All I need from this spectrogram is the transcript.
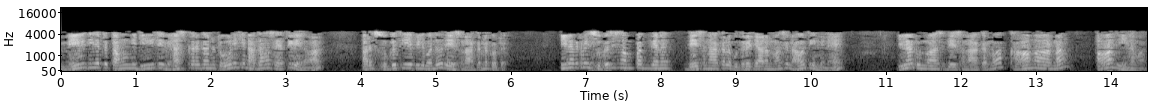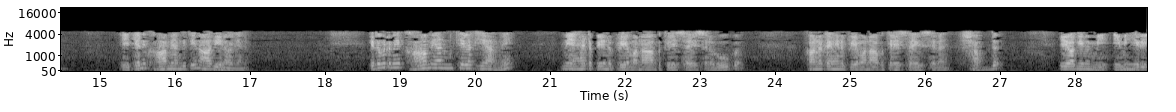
මේ විදිහට තමුන්ගේ ජීවිතේ වෙනස් කරගන්නට ඕනේ කියන අදහස ඇති වෙනවා අර සුගතිය පිළිබඳව දේශනා කරනකොට. ඊළඟට මේ සුගති සම්පත් ගැන දේශනා කළ බුදුරජාණන් වහන්සේ නවතින්නේ නැහැ. ඊළඟට උන්වහන්සේ දේශනා කරනවා කාමානං ආදීනවන්. ඒ කියන්නේ කාමයන්ගේ තියෙන ආදීනව ගැන. එතකොට මේ කාමයන් කියලා කියන්නේ මේ ඇහැට පේන ප්‍රියමනාප කෙලෙස් ඇවිස්සෙන රූප, කනට ඇහෙන ප්‍රියමනාප කෙලෙස් ඇවිස්සෙන ශබ්ද, ඒ වගේම ඉමිහිරි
